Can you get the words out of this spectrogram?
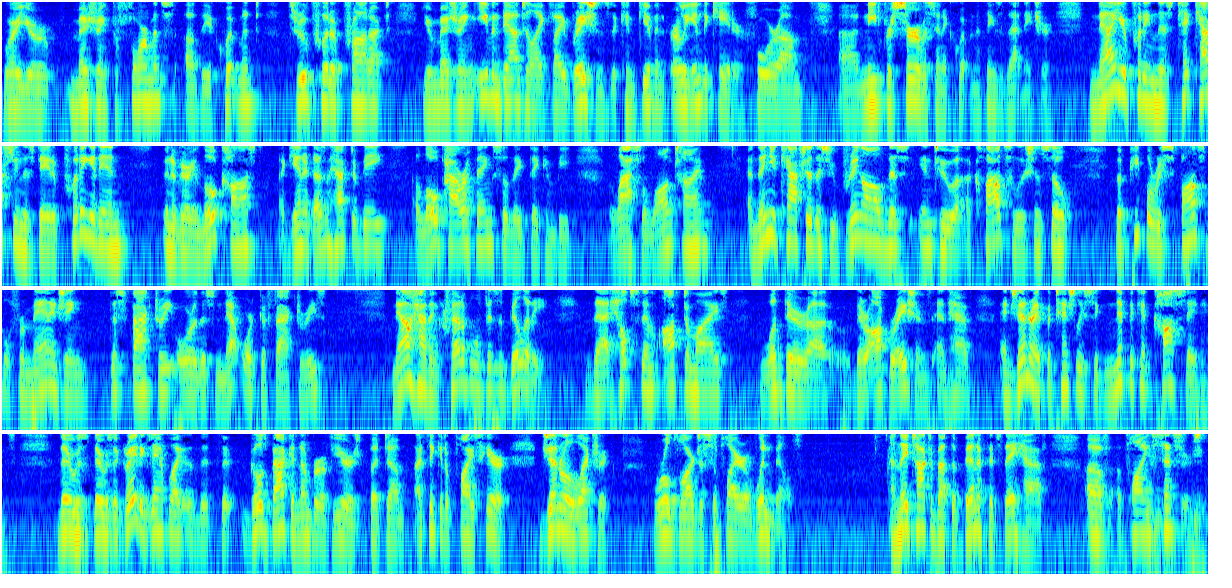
where you're measuring performance of the equipment, throughput of product. You're measuring even down to like vibrations that can give an early indicator for um, uh, need for service in equipment and things of that nature. Now you're putting this, take, capturing this data, putting it in in a very low cost. Again, it doesn't have to be a low power thing, so they, they can be last a long time. And then you capture this, you bring all of this into a, a cloud solution. So the people responsible for managing this factory or this network of factories now have incredible visibility that helps them optimize what their uh, their operations and have and generate potentially significant cost savings. There was there was a great example that, that goes back a number of years, but um, I think it applies here. General Electric, world's largest supplier of windmills, and they talked about the benefits they have of applying sensors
